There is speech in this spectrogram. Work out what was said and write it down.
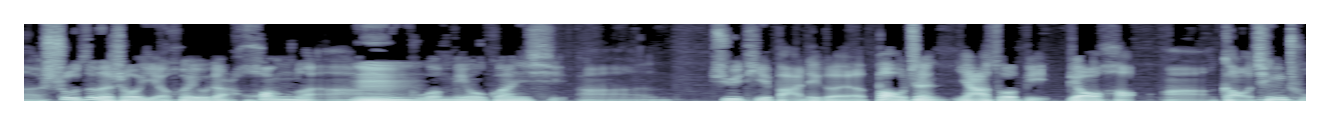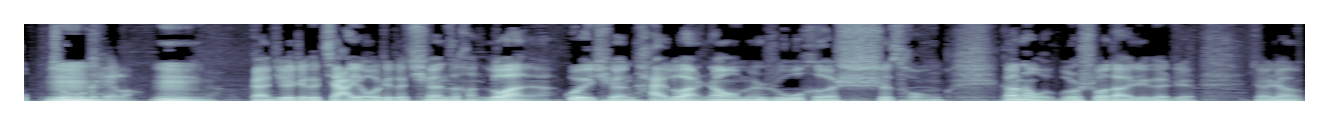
呃数字的时候也会有点慌乱啊，嗯不过没有关系啊，具体把这个爆震、压缩比、标号啊搞清楚就嗯 OK 了。嗯，感觉这个加油这个圈子很乱啊，贵圈太乱，让我们如何是从？刚才我不是说到这个这叫叫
